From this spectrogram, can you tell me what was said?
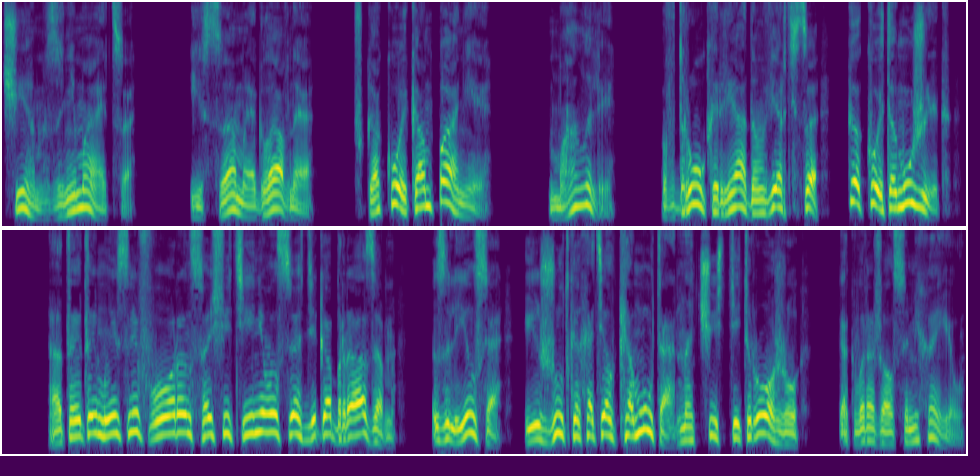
Чем занимается? И самое главное, в какой компании? Мало ли, вдруг рядом вертится какой-то мужик. От этой мысли Форенс ощетинивался дикобразом, злился и жутко хотел кому-то начистить рожу, как выражался Михаил.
